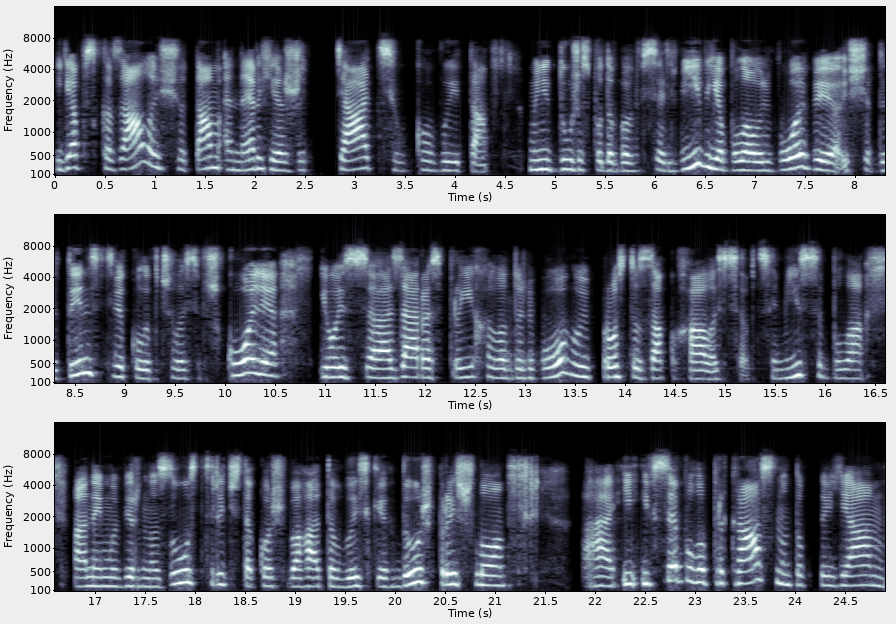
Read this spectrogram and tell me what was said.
Я б сказала, що там енергія життя цілковита. Мені дуже сподобався Львів. Я була у Львові ще в дитинстві, коли вчилася в школі. І ось зараз приїхала до Львова і просто закохалася в це місце. Була неймовірна зустріч, також багато близьких душ прийшло. І, і все було прекрасно. Тобто я.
